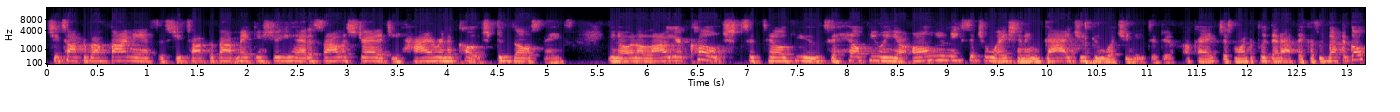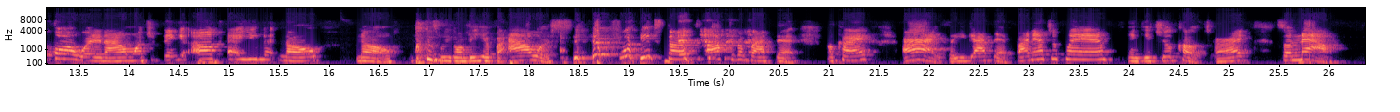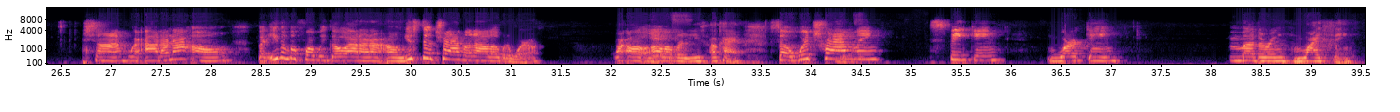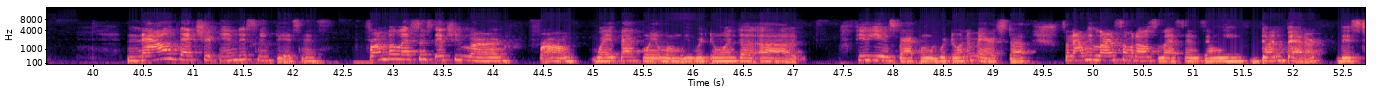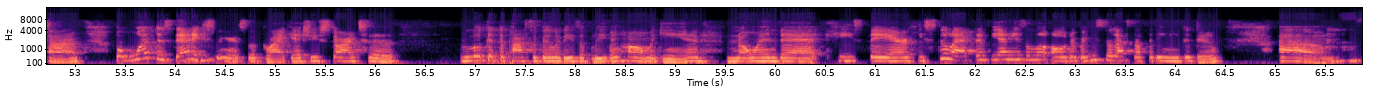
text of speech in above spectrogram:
she talked about finances. She talked about making sure you had a solid strategy, hiring a coach, do those things, you know, and allow your coach to tell you to help you in your own unique situation and guide you through what you need to do. Okay. Just wanted to put that out there because we're about to go forward and I don't want you thinking, okay, you let no. No, because we're gonna be here for hours if we start talking about that. Okay. All right. So you got that financial plan and get your coach. All right. So now, Chaun, we're out on our own. But even before we go out on our own, you're still traveling all over the world. We're all, yes. all over the Okay. So we're traveling, yes. speaking, working, mothering, wifing. Now that you're in this new business, from the lessons that you learned from way back when when we were doing the uh, few years back when we were doing the marriage stuff. So now we learned some of those lessons and we've done better this time. But what does that mm-hmm. experience look like as you start to look at the possibilities of leaving home again, knowing that he's there, he's still active. Yeah, he's a little older, but he's still got stuff that he need to do. Um, mm-hmm.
